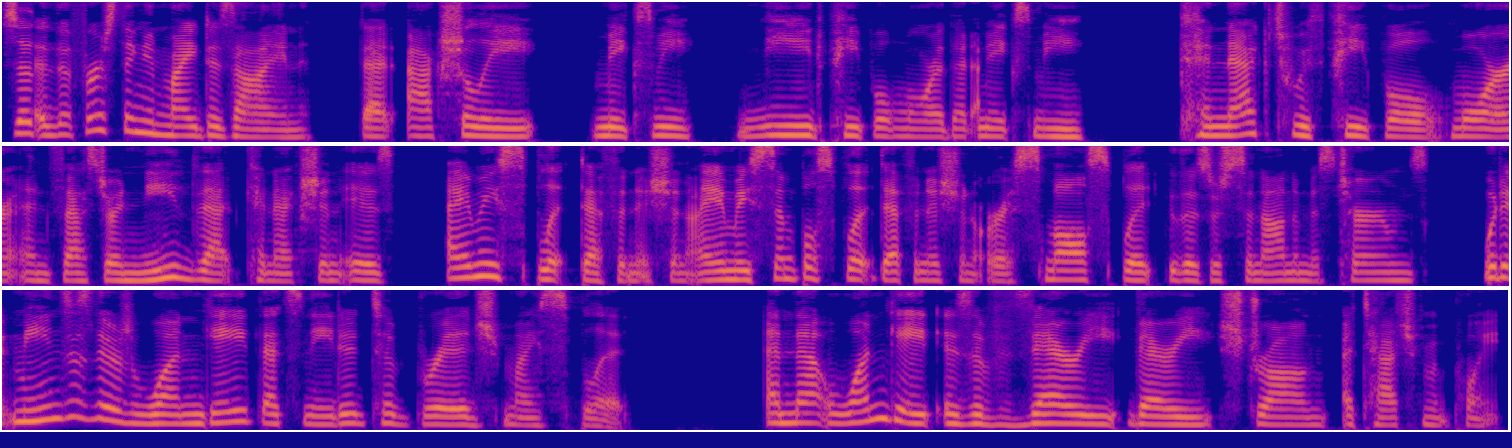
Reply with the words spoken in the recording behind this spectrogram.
So the first thing in my design that actually makes me need people more, that makes me connect with people more and faster, need that connection is I am a split definition. I am a simple split definition or a small split. Those are synonymous terms. What it means is there's one gate that's needed to bridge my split. And that one gate is a very, very strong attachment point.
